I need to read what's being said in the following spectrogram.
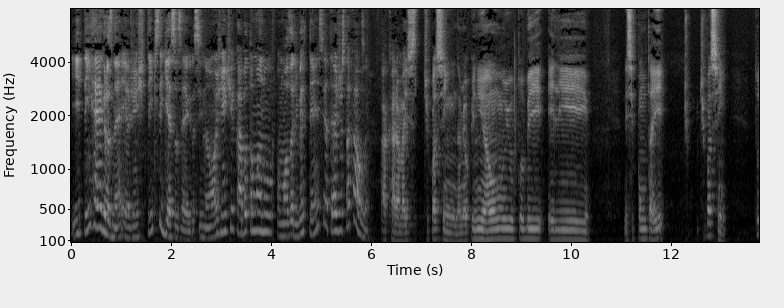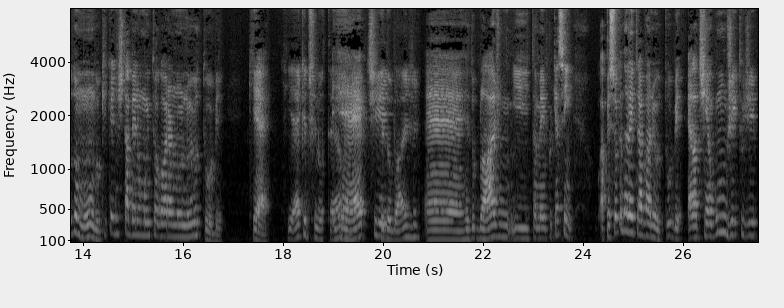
E tem regras, né? E a gente tem que seguir essas regras. Senão a gente acaba tomando famosa advertência até a justa causa. Ah, cara, mas, tipo assim, na minha opinião, o YouTube, ele. Nesse ponto aí, tipo, tipo assim, todo mundo, o que, que a gente tá vendo muito agora no, no YouTube? Que é React, Nutella, React, redublagem. é, redublagem e também. Porque assim, a pessoa quando ela entrava no YouTube, ela tinha algum jeito de,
